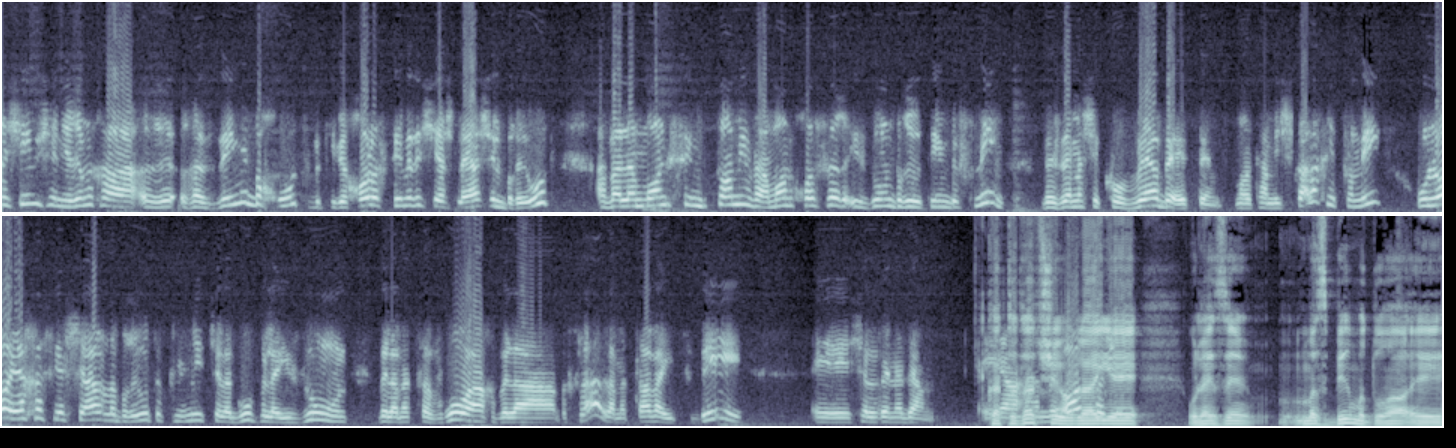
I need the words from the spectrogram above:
אנשים שנראים לך רזים מבחוץ וכביכול עושים איזושהי אשליה של בריאות, אבל המון סימפטומים והמון חוסר איזון בריאותיים בפנים, וזה מה שקובע בעצם. זאת אומרת, המשקל החיצוני הוא לא יחס ישר לבריאות הפנימית של הגוף ולאיזון ולמצב רוח ובכלל למצב העצבי אה, של בן אדם. כי את יודעת שאולי אה, זה מסביר מדוע אה,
